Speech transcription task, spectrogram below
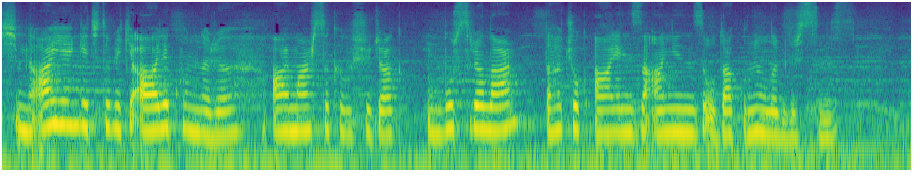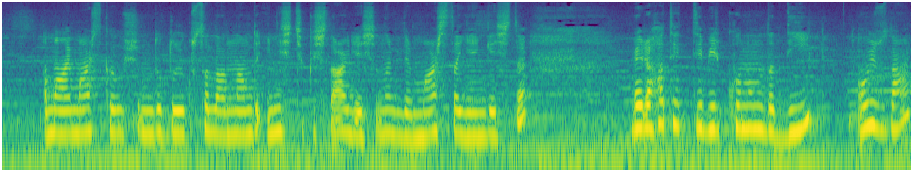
Şimdi Ay Yengeç tabii ki aile konuları, Ay Mars'a kavuşacak. Bu sıralar daha çok ailenize, annenize odaklanıyor olabilirsiniz. Ama Ay Mars kavuşumunda duygusal anlamda iniş çıkışlar yaşanabilir. Mars da yengeçte ve rahat ettiği bir konumda değil. O yüzden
